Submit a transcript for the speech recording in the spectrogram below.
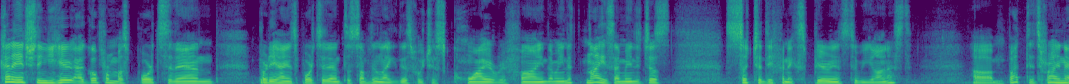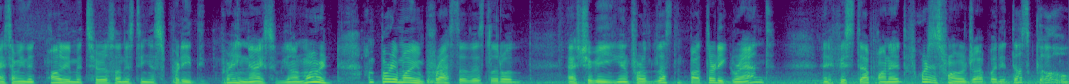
Kind of interesting. You hear I go from a sports sedan, pretty high-end sports sedan, to something like this, which is quiet, refined. I mean, it's nice. I mean, it's just such a different experience, to be honest. Um, but it's really nice. I mean, the quality of materials on this thing is pretty, pretty nice, to be honest. More, I'm pretty more impressed with this little SUV, and for less than about 30 grand, and if you step on it, of course it's front-wheel drive, but it does go.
